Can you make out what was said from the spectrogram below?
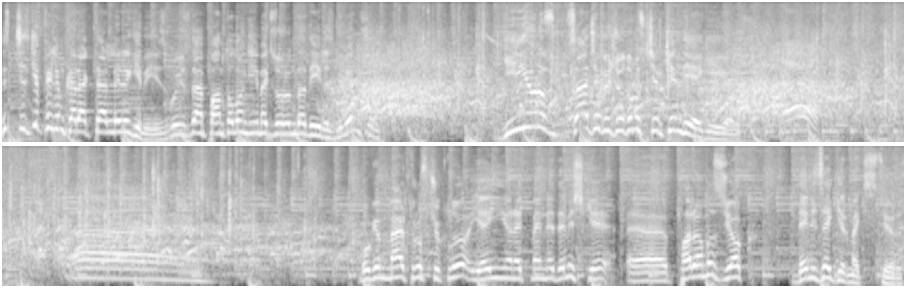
Biz çizgi film karakterleri gibiyiz. Bu yüzden pantolon giymek zorunda değiliz biliyor musunuz? Giyiyoruz. Sadece vücudumuz çirkin diye giyiyoruz. Ee, bugün Mert Rusçuklu yayın yönetmenine demiş ki e, paramız yok denize girmek istiyoruz.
